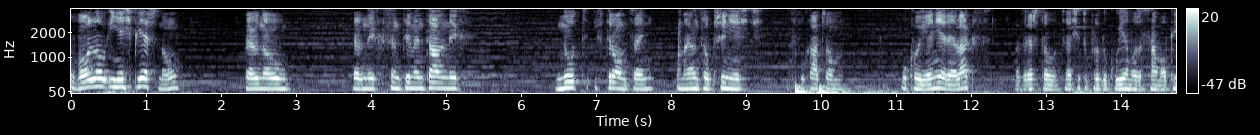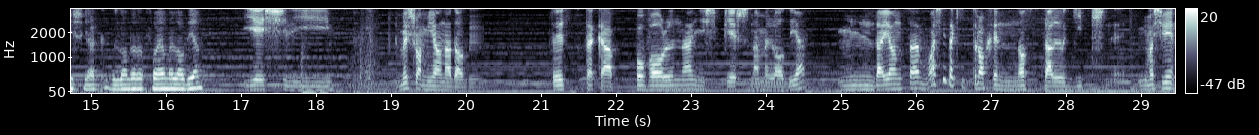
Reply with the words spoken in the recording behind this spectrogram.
wolną i nieśpieszną, pełną pewnych sentymentalnych nut i wtrąceń, mającą przynieść słuchaczom ukojenie, relaks. A zresztą, co ja się tu produkuję, może sam opisz, jak wygląda ta twoja melodia? Jeśli wyszła mi ona dobrze, to jest taka powolna, nieśpieszna melodia, mm, dająca właśnie taki trochę nostalgiczny. Właściwie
